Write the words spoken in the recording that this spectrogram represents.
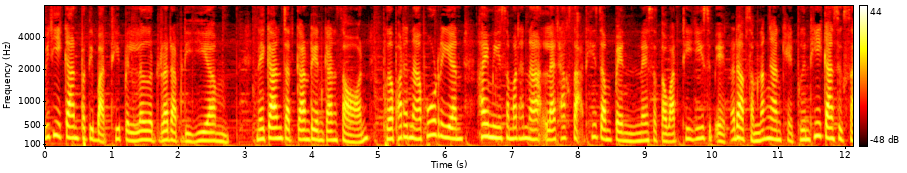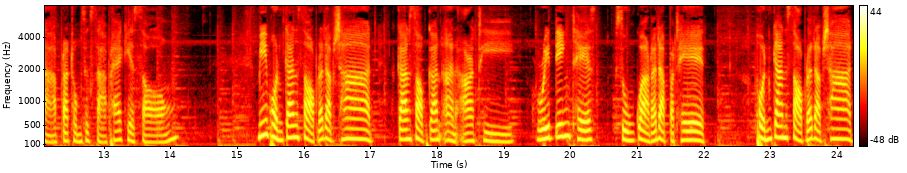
วิธีการปฏิบัติที่เป็นเลิศระดับดีเยี่ยม ในการจัดการเรียนการสอน เพื่อพัฒนาผู้เรียนให้มีสมรรถนะและทักษะที่จำเป็นในศตวรรษที่ 21 ระดับสำนักงานเขตพื้นที่การศึกษาประถมศึกษาแพร่เขต 2 มีผลการสอบระดับชาติ การสอบการอ่าน RT Reading Test สูงกว่าระดับประเทศ ผลการสอบระดับชาติ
